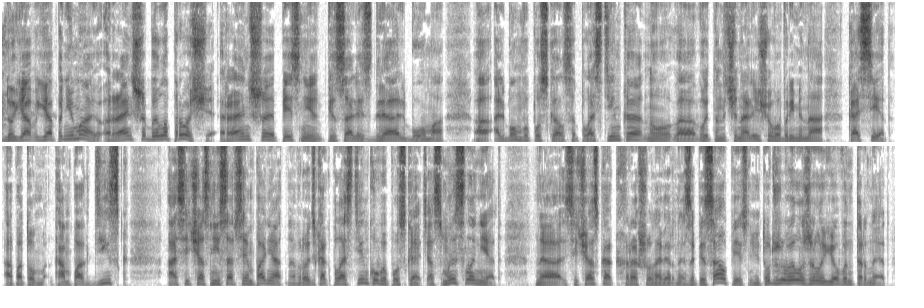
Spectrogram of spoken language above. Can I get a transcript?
Ну, я, я понимаю. Раньше было проще. Раньше песни писались для альбома. А альбом выпускался пластинка. Ну, а вы это начинали еще во времена кассет, а потом компакт-диск. А сейчас не совсем понятно. Вроде как пластинку выпускать, а смысла нет. А сейчас как хорошо, наверное, записал песню и тут же выложил ее в интернет.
